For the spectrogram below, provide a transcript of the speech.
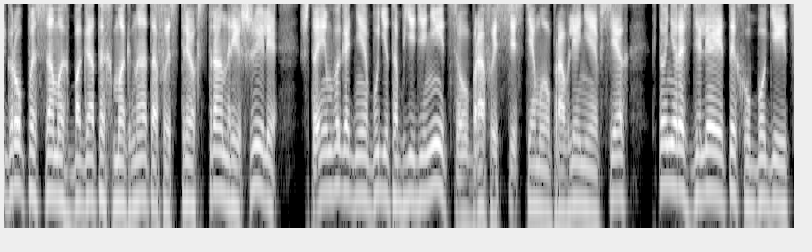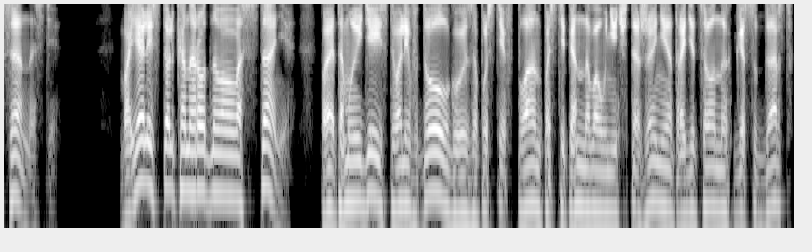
группы самых богатых магнатов из трех стран решили, что им выгоднее будет объединиться, убрав из системы управления всех, кто не разделяет их убогие ценности. Боялись только народного восстания, Поэтому и действовали в долгую, запустив план постепенного уничтожения традиционных государств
